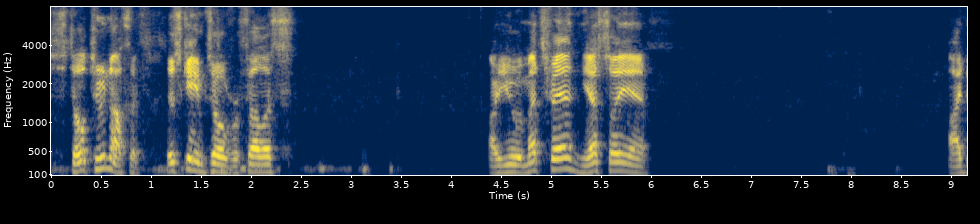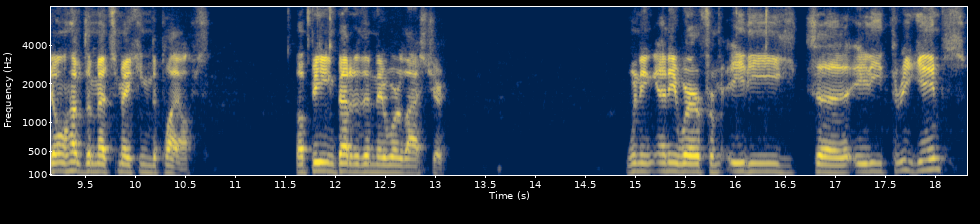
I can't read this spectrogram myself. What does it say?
Still 2 nothing. This game's over, fellas. Are you a Mets fan? Yes, I am. I don't have the Mets making the playoffs but being better than they were last year. Winning anywhere from 80 to 83 games.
